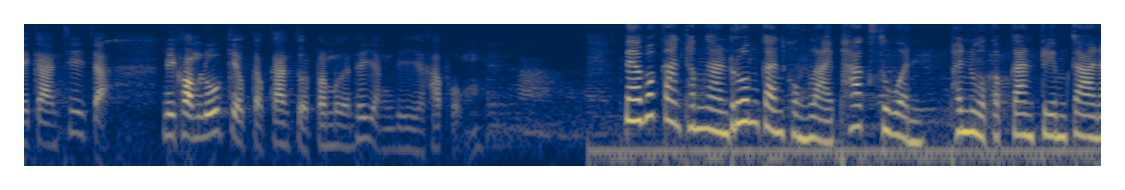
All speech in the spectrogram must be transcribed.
ในการที่จะมีความรู้เกี่ยวกับการตรวจประเมินได้อย่างดีครับผมแม้ว่าการทำงานร่วมกันของหลายภาคส่วน ผนวกกับการเตรียมการ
